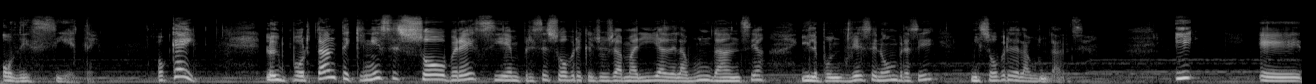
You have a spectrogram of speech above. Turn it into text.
o de 7. ¿Ok? Lo importante es que en ese sobre, siempre ese sobre que yo llamaría de la abundancia, y le pondría ese nombre así, mi sobre de la abundancia. Y eh,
